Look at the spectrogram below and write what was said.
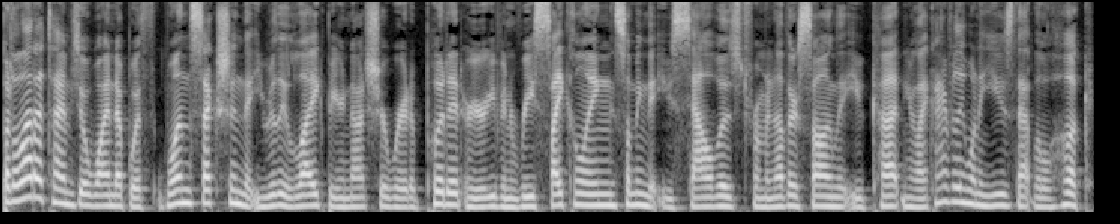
But a lot of times you'll wind up with one section that you really like, but you're not sure where to put it, or you're even recycling something that you salvaged from another song that you cut, and you're like, I really want to use that little hook.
